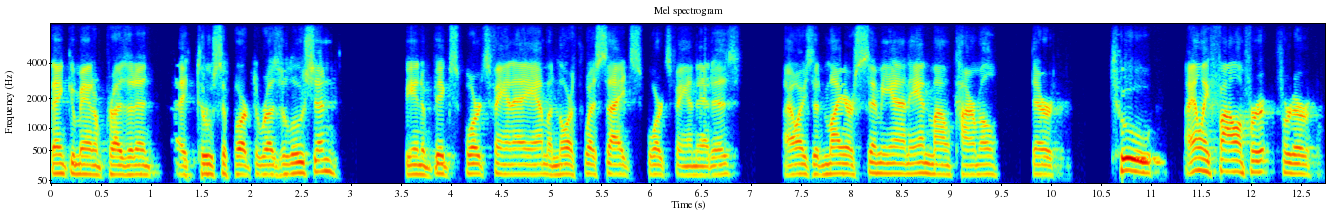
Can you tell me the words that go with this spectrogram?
Thank you, Madam President. I too support the resolution. Being a big sports fan I am, a Northwest Side sports fan that is. I always admire Simeon and Mount Carmel. They're two, I only follow them for, for their,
